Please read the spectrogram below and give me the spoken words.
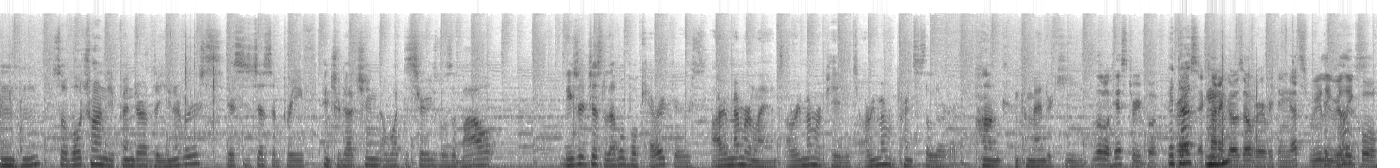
Mm -hmm. So Voltron, Defender of the Universe. This is just a brief introduction of what the series was about. These are just lovable characters. I remember Lance. I remember Pidge. I remember Princess Allura, Hunk, and Commander Keith. Little history book. It right? does, It kind of mhm. goes over everything. That's really, really cool.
